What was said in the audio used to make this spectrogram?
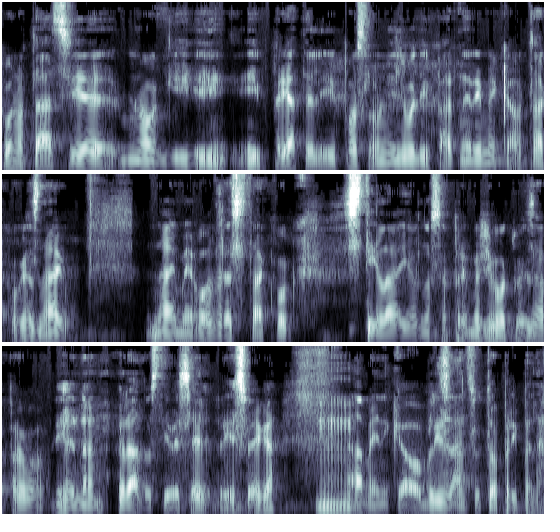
konotacije, mnogi i prijatelji, i poslovni ljudi, i partneri me kao takvoga znaju. Naime, odraz takvog stila i odnosa prema životu je zapravo jedna radost i veselje prije svega, a meni kao blizancu to pripada.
